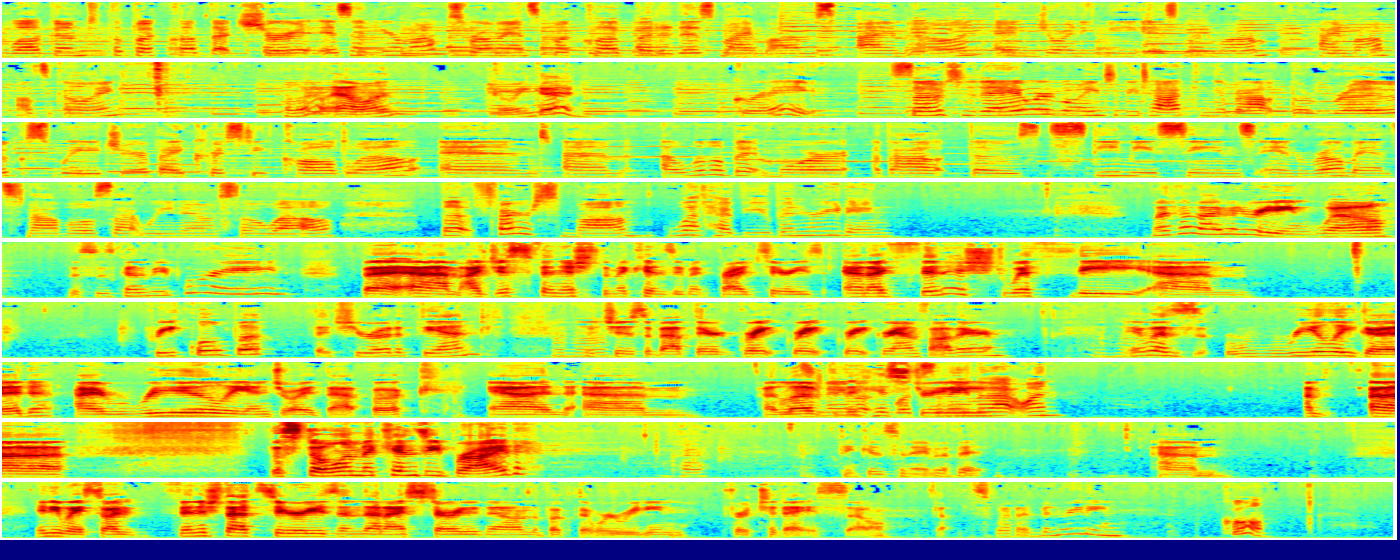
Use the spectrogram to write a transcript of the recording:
and welcome to the book club that sure isn't your mom's romance book club, but it is my mom's. I'm Ellen, and joining me is my mom. Hi, mom. How's it going? Hello, Ellen. Going good. Great. So today we're going to be talking about The Rogue's Wager by Christi Caldwell and um, a little bit more about those steamy scenes in romance novels that we know so well. But first, Mom, what have you been reading? What have I been reading? Well, this is going to be boring, but um, I just finished the Mackenzie McBride series, and I finished with the um, prequel book that she wrote at the end, mm-hmm. which is about their great great great grandfather. Mm-hmm. It was really good. I really enjoyed that book, and um, I what's loved the, the, history. What's the name of that one? Um, uh, the Stolen Mackenzie Bride. Okay, I think is the name of it. Um, anyway, so I finished that series and then I started on the book that we're reading for today. So that's what I've been reading. Cool.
